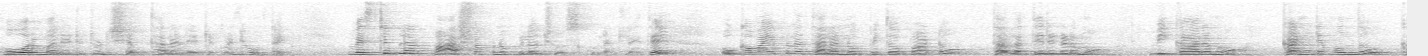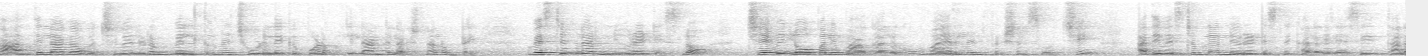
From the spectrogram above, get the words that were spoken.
హోర్మ్ అనేటటువంటి శబ్దాలు అనేటటువంటివి ఉంటాయి. వెస్టిబులర్ పార్శ్వపు నొప్పిలో చూసుకున్నట్లయితే ఒకవైపున తల నొప్పితో పాటు తల తిరగడము వికారము కంటి ముందు కాంతిలాగా వచ్చి వెళ్ళడం వెలుతుర్ని చూడలేకపోవడం ఇలాంటి లక్షణాలు ఉంటాయి. వెస్టిబులర్ న్యూరైటిస్లో చెవి లోపలి భాగాలకు వైరల్ ఇన్ఫెక్షన్స్ వచ్చి అది వెస్టిబులర్ న్యూరైటిస్ని కలగజేసి తల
